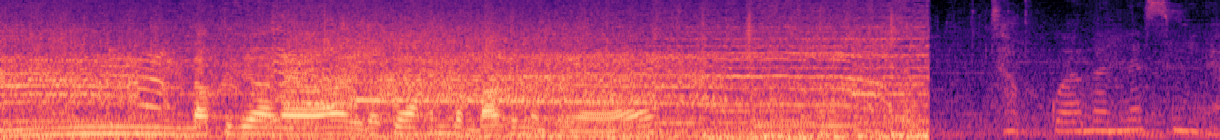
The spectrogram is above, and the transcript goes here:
음, 나쁘지 않아. 이렇게 한 번 막으면 돼요. 적과 만났습니다.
